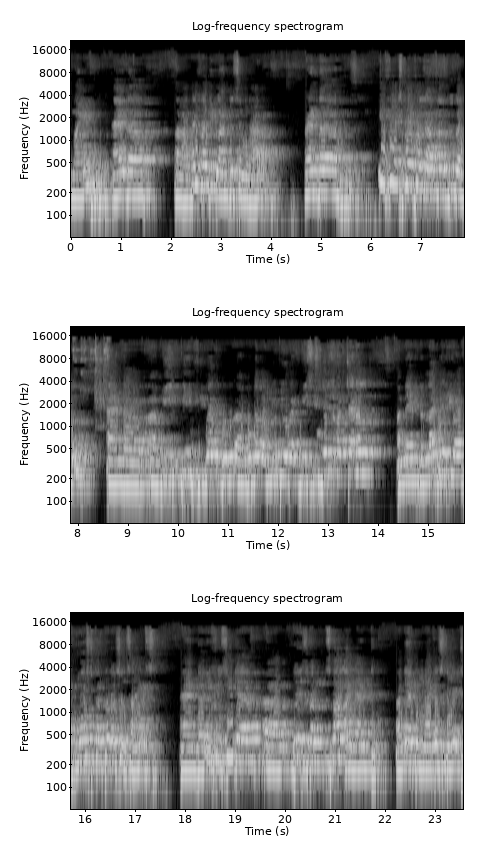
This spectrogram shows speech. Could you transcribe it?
mind, and that is why we planned this seminar. And if we explore, for example, Google, and uh, we, we, if we go to Google, uh, Google or YouTube and we see there is one channel uh, named the Library of Most Controversial Sites, and uh, if you see there, uh, there is one small island uh, near to United States,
